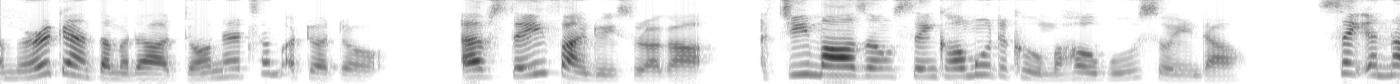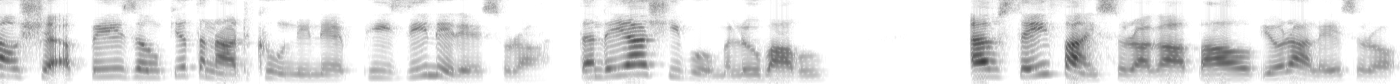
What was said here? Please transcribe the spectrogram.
အမေရိကန်သမ္မတဒေါ်နယ်ထရမ့်အတွက်တော့ Epstein ဖိုင်တွေဆိုတာကအကြီးမားဆုံးစိန်ခေါ်မှုတစ်ခုမဟုတ်ဘူးဆိုရင်တောင်စိတ်အနှောက်အယှက်အပေးဆုံးပြဿနာတစ်ခုအနေနဲ့ဖိစီးနေတယ်ဆိုတာတန်တရားရှိဖို့မလိုပါဘူး။ Epstein ဖိုင်ဆိုတာကဘာကိုပြောတာလဲဆိုတော့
